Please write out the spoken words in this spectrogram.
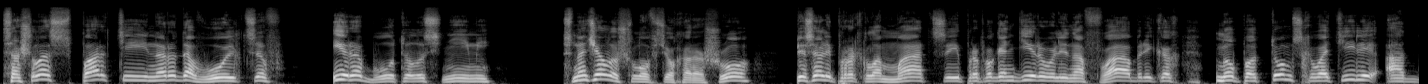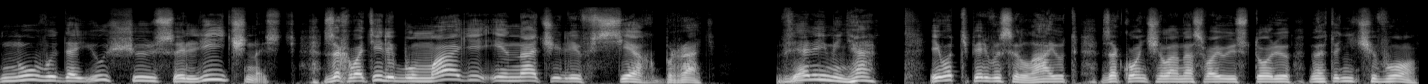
сошла с партией народовольцев и работала с ними. Сначала шло все хорошо, писали прокламации, пропагандировали на фабриках, но потом схватили одну выдающуюся личность, захватили бумаги и начали всех брать. Взяли меня. И вот теперь высылают, закончила она свою историю, но это ничего.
